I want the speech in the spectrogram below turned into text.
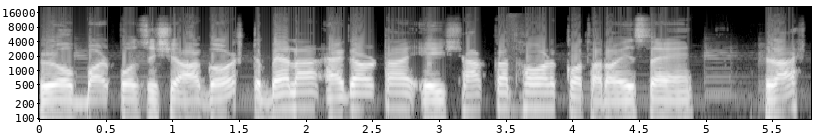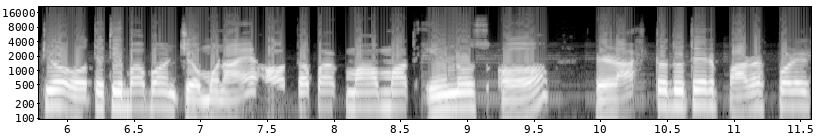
রোববার পঁচিশে আগস্ট বেলা এগারোটায় এই সাক্ষাৎ হওয়ার কথা রয়েছে। রাষ্ট্রীয় অতিথি ভবন যমুনায় অধ্যাপক মোহাম্মদ ইউনুস ও রাষ্ট্রদূতের পারস্পরিক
